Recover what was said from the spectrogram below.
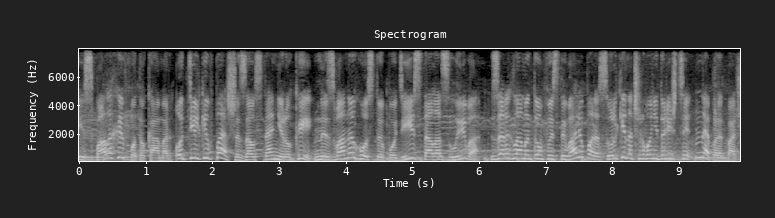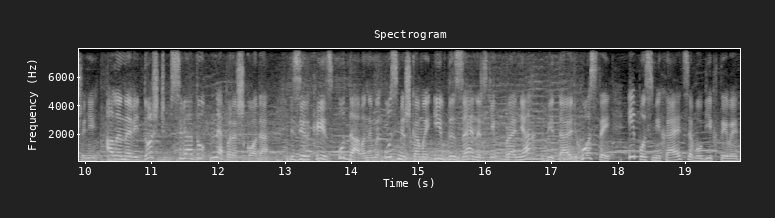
і спалахи фотокамер. От тільки вперше за останні роки незваною гостею події стала злива. За регламентом фестивалю парасольки на червоній доріжці не передбачені, але навіть дощ святу не перешкода. Зірки з удаваними усмішками і в дизайнерських вбраннях вітають гостей і посміхаються в об'єктиви.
